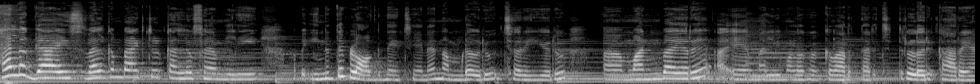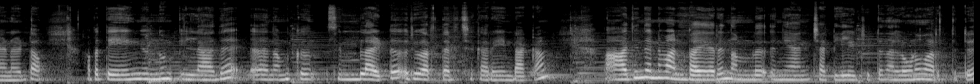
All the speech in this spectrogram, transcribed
hello guys welcome back to Kallu family അപ്പോൾ ഇന്നത്തെ വ്ളോഗ് എന്ന് വെച്ച് കഴിഞ്ഞാൽ നമ്മുടെ ഒരു ചെറിയൊരു ഏ, മല്ലിമുളകൊക്കെ വറുത്തരച്ചിട്ടുള്ള ഒരു കറിയാണ് കേട്ടോ. അപ്പോൾ തേങ്ങയൊന്നും ഇല്ലാതെ നമുക്ക് സിമ്പിളായിട്ട് ഒരു വറുത്തരച്ച കറി ഉണ്ടാക്കാം. ആദ്യം തന്നെ വൻപയർ നമ്മൾ ഞാൻ ചട്ടിയിലിട്ടിട്ട് നല്ലോണം വറുത്തിട്ട്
